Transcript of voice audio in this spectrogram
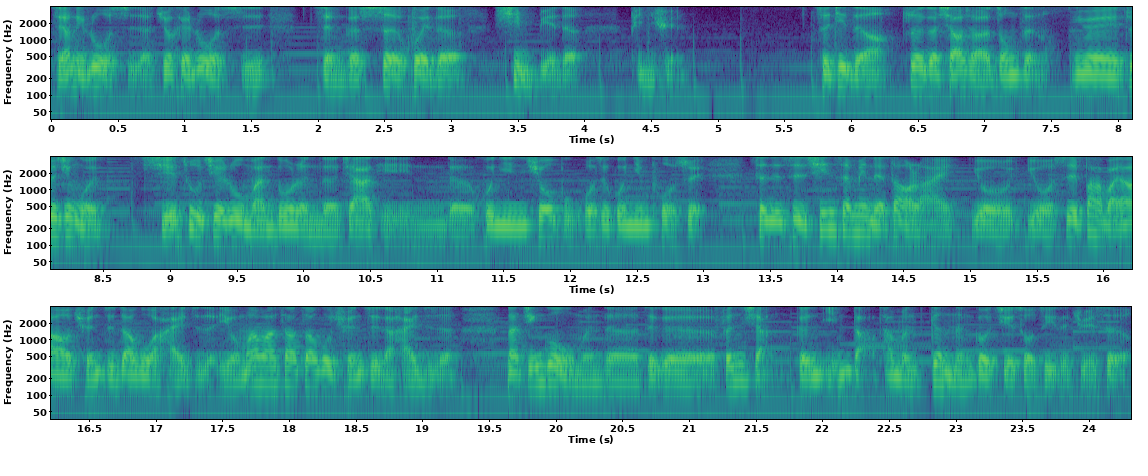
只要你落实了，就可以落实。整个社会的性别的平权，所以记得哦，做一个小小的中正哦，因为最近我协助介入蛮多人的家庭的婚姻修补，或是婚姻破碎，甚至是新生命的到来。有有是爸爸要全职照顾孩子的，有妈妈是要照顾全职的孩子的。那经过我们的这个分享跟引导，他们更能够接受自己的角色哦。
